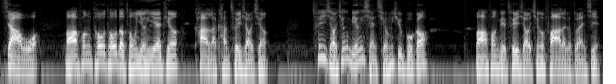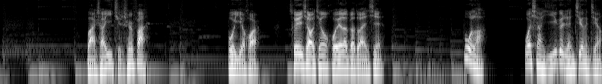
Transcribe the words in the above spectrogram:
下午，马峰偷偷的从营业厅看了看崔小青，崔小青明显情绪不高。马峰给崔小青发了个短信：“晚上一起吃饭。”不一会儿，崔小青回了个短信：“不了，我想一个人静静。”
